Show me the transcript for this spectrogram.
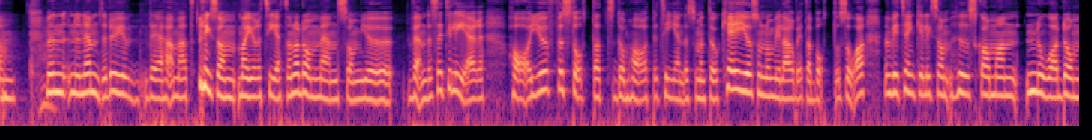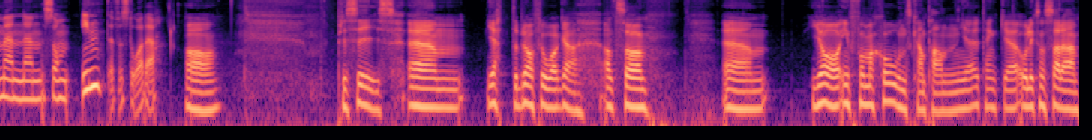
Mm. Men nu nämnde du ju det här med att liksom majoriteten av de män som ju vänder sig till er har ju förstått att de har ett beteende som inte är okej och som de vill arbeta bort och så. Men vi tänker liksom hur ska man nå de männen som inte förstår det? Ja, precis. Um, jättebra fråga. Alltså, ehm, ja, informationskampanjer tänker jag och liksom såhär,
